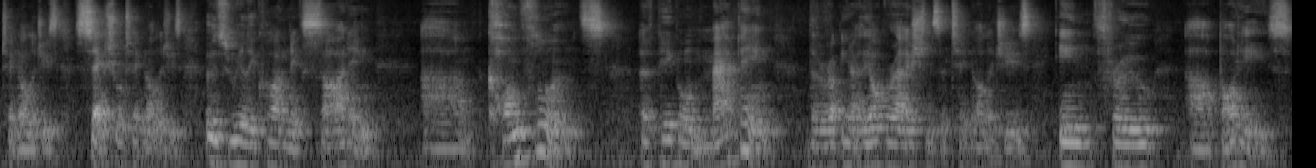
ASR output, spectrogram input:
technologies, sexual technologies. It was really quite an exciting um, confluence of people mapping the, you know, the operations of technologies in through uh, bodies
